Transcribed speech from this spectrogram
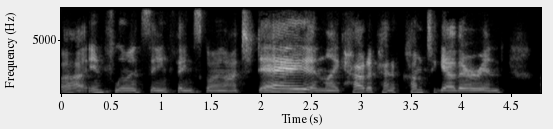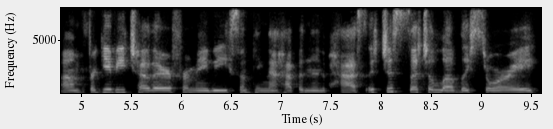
uh, influencing things going on today and like how to kind of come together and um, forgive each other for maybe something that happened in the past it's just such a lovely story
